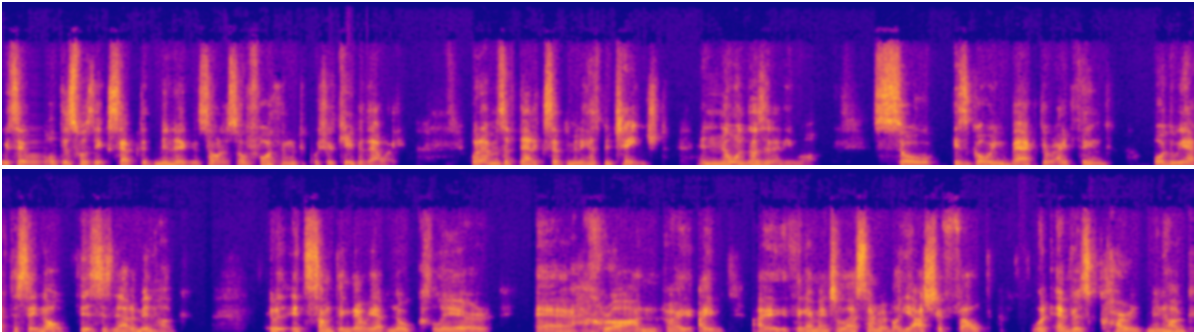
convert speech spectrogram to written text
We say, well, this was the accepted minig and so on and so forth, and we, we should keep it that way. What happens if that accepted minig has been changed and no one does it anymore? So is going back the right thing, or do we have to say, no, this is not a minhag? It, it's something that we have no clear uh, I, I, I think I mentioned last time, Rabbi Yashiv felt whatever's current minhag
